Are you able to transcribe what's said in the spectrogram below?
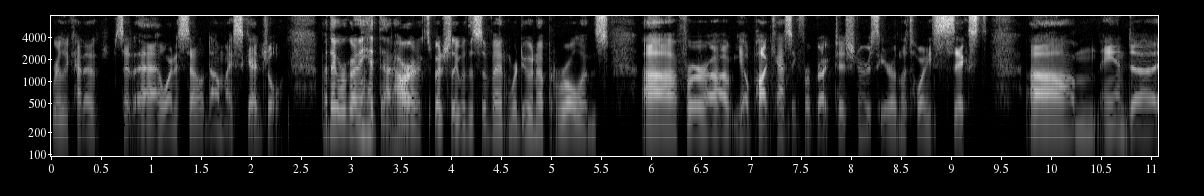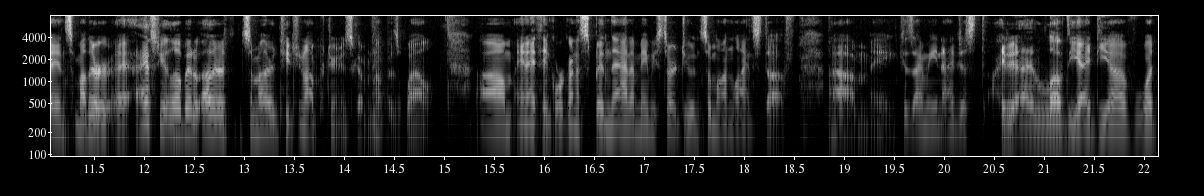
really kind of said, ah, I want to settle down my schedule. But think we're going to hit that hard, especially with this event we're doing up at Roland's uh, for uh, you know podcasting for practitioners here on the 26th, um, and uh, and some other actually a little bit of other some other teaching opportunities coming up as well. Um, and I think we're going to spin that and maybe start doing some online stuff because um, I mean I just I, I love the idea of what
